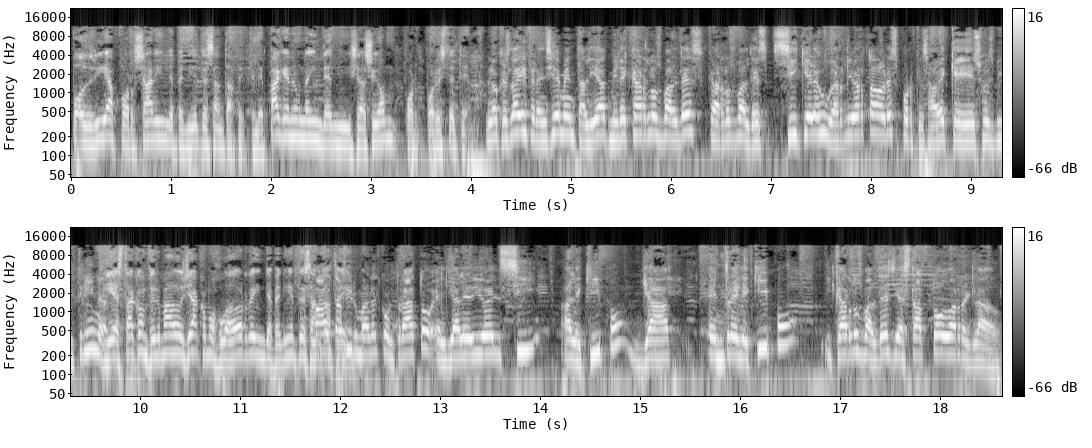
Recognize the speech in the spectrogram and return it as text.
podría forzar Independiente Santa Fe, que le paguen una indemnización por, por este tema. Lo que es la diferencia de mentalidad, mire Carlos Valdés, Carlos Valdés sí quiere jugar Libertadores porque sabe que eso es vitrina. Y está confirmado ya como jugador de Independiente Santa Falta Fe. firmar el contrato, él ya le dio el sí al equipo, ya entre el equipo y Carlos Valdés ya está todo arreglado.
